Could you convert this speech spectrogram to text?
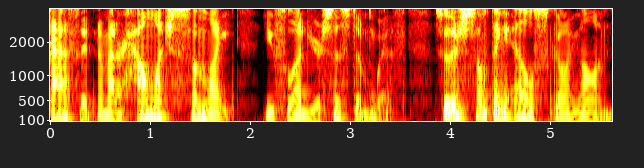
acid no matter how much sunlight you flood your system with. So there's something else going on.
